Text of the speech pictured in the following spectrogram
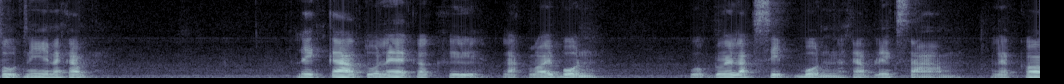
สูตรนี้นะครับ เลข 9 ตัวแรกก็คือหลักร้อยบน บวกด้วยหลัก 10 บนนะครับ เลข 3 แล้วก็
